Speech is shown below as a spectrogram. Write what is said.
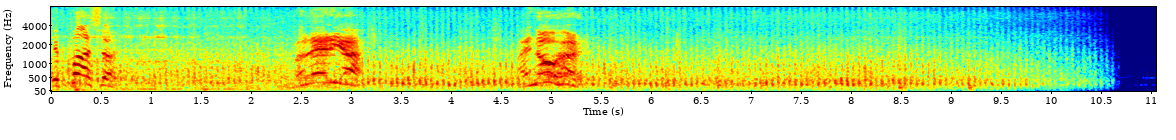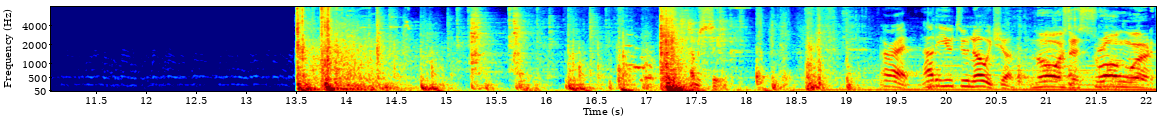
¿qué pasa? Valeria! I know her! Right, how do you two know each other? No is a strong word.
